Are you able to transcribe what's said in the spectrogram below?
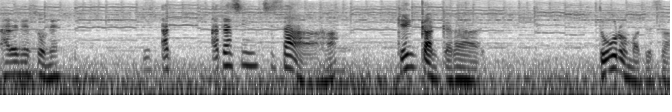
あれね、そうね。いあ、あたしんちさ、玄関から道路までさ、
